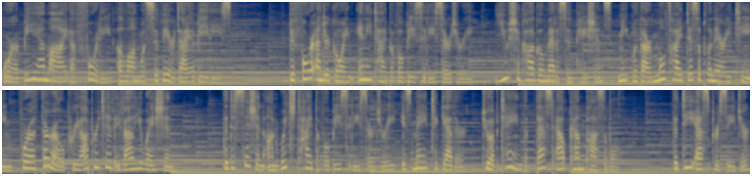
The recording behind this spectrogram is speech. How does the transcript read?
or a BMI of 40 along with severe diabetes. Before undergoing any type of obesity surgery, U Chicago Medicine patients meet with our multidisciplinary team for a thorough preoperative evaluation. The decision on which type of obesity surgery is made together to obtain the best outcome possible. The DS procedure,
